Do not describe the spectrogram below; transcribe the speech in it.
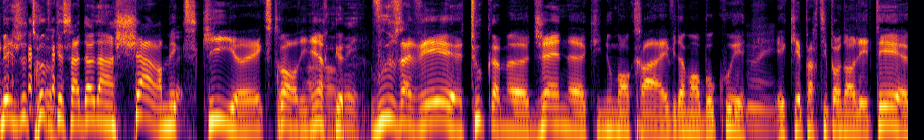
mais je trouve que ça donne un charme exquis, euh, extraordinaire Ah, que oui. vous avez, euh, tout comme euh, Jen, euh, qui nous manquera évidemment beaucoup et, Oui. et qui est partie pendant l'été,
